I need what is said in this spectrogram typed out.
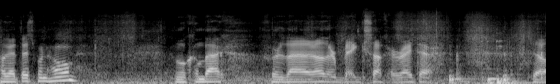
I'll get this one home and we'll come back for that other big sucker right there. So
